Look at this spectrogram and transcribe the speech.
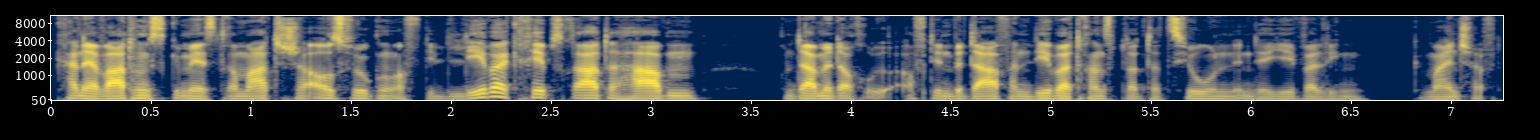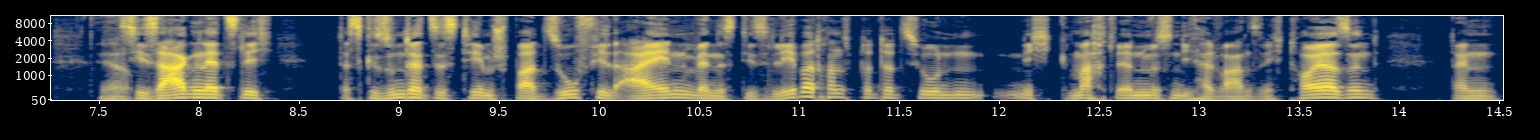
kann erwartungsgemäß dramatische Auswirkungen auf die Leberkrebsrate haben und damit auch auf den Bedarf an Lebertransplantationen in der jeweiligen Gemeinschaft. Ja. Sie sagen letztlich, das Gesundheitssystem spart so viel ein, wenn es diese Lebertransplantationen nicht gemacht werden müssen, die halt wahnsinnig teuer sind, dann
